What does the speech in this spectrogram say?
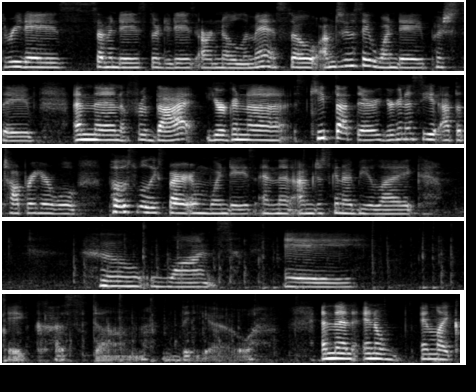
three days, seven days 30 days are no limit. So i'm just gonna say one day push save. And then for that you're gonna keep that there. You're gonna see it at the top right here. Will post will expire in one days. And then i'm just gonna be like who wants a a custom video? And then in a in like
